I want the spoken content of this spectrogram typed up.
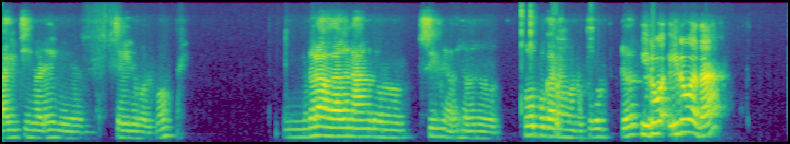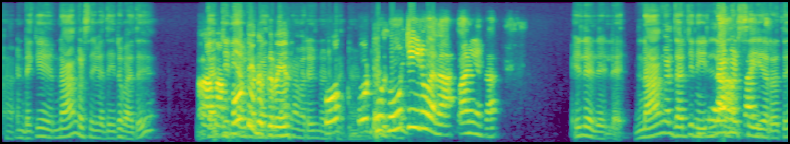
பயிற்சிகளை செய்து கொள்வோம். முதலாவதாக நாங்கள் ஒரு சின்ன ஒரு சோப்பு கரம் ஒன்று போட்டு இருவ இருவதா? இன்றைக்கு நாங்கள் செய்வது இருபது. நூற்றி இருபதா இல்ல இல்ல இல்ல. நாங்கள் தர்ஜினி இல்ல, இல்லாமல் பயிற்சி. செய்யறது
